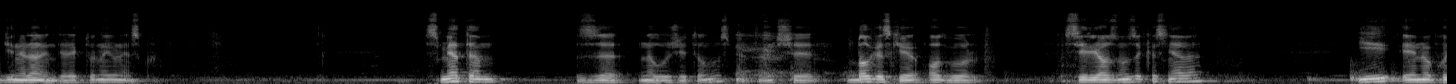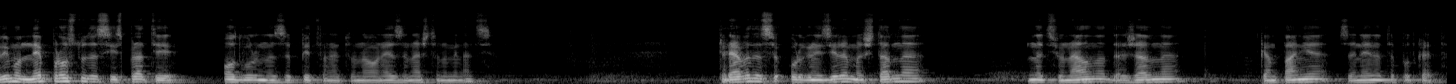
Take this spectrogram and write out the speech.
генерален директор на ЮНЕСКО. Смятам за наложително, смятам, че българският отговор сериозно закъснява и е необходимо не просто да се изпрати отговор на запитването на ОНЕ за нашата номинация. Трябва да се организира мащабна национална държавна кампания за нейната подкрепа.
